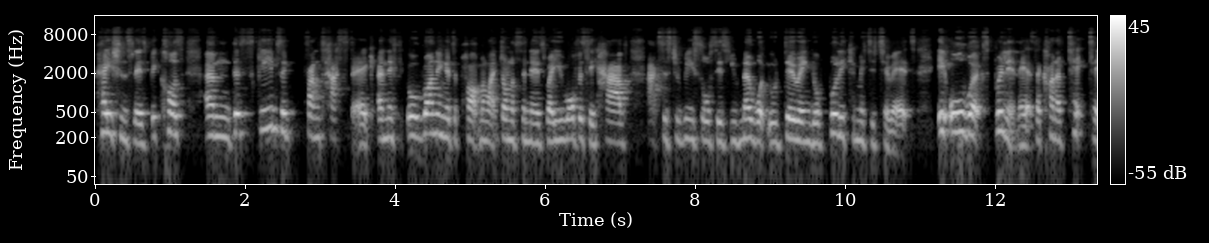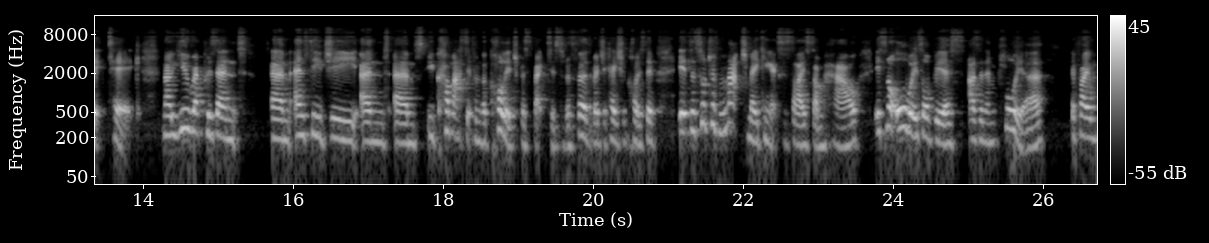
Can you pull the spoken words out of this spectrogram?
patience liz because um the schemes are fantastic and if you're running a department like jonathan is where you obviously have access to resources you know what you're doing you're fully committed to it it all works brilliantly. It's a kind of tick tick tick. Now you represent um, NCG and um, you come at it from the college perspective, sort of further education college. So it's a sort of matchmaking exercise somehow. It's not always obvious as an employer. If I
